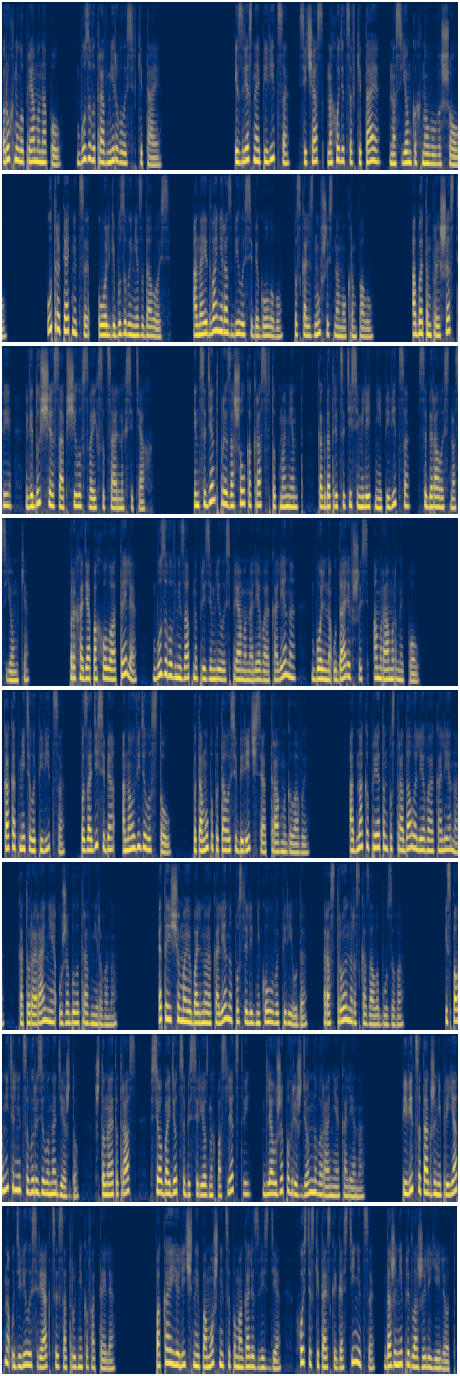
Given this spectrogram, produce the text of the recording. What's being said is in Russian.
рухнула прямо на пол. Бузова травмировалась в Китае. Известная певица сейчас находится в Китае на съемках нового шоу. Утро пятницы у Ольги Бузовой не задалось. Она едва не разбила себе голову, поскользнувшись на мокром полу. Об этом происшествии ведущая сообщила в своих социальных сетях. Инцидент произошел как раз в тот момент, когда 37-летняя певица собиралась на съемки. Проходя по холлу отеля, Бузова внезапно приземлилась прямо на левое колено, больно ударившись о мраморный пол. Как отметила певица, позади себя она увидела стол, потому попыталась уберечься от травмы головы. Однако при этом пострадало левое колено, которое ранее уже было травмировано. «Это еще мое больное колено после ледникового периода», расстроенно рассказала Бузова. Исполнительница выразила надежду, что на этот раз все обойдется без серьезных последствий, для уже поврежденного ранее колена. Певица также неприятно удивилась реакции сотрудников отеля. Пока ее личные помощницы помогали звезде, хости с китайской гостиницы даже не предложили ей лед.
